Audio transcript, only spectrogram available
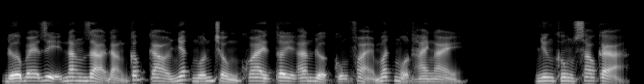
Đứa bé dị năng giả đẳng cấp cao nhất muốn trồng khoai tây ăn được cũng phải mất một hai ngày. Nhưng không sao cả.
